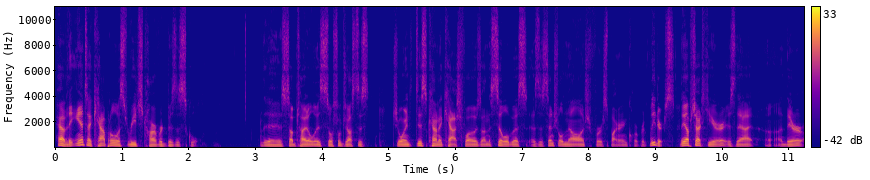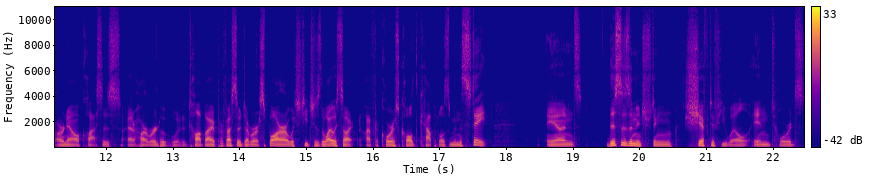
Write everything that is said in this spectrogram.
Have the Anti Capitalists Reached Harvard Business School? The subtitle is Social Justice Joins Discounted Cash Flows on the Syllabus as Essential Knowledge for Aspiring Corporate Leaders. The upshot here is that uh, there are now classes at Harvard taught by Professor Deborah Spar, which teaches the widely sought after course called Capitalism in the State. And this is an interesting shift, if you will, in towards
